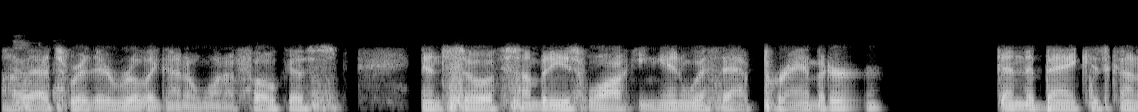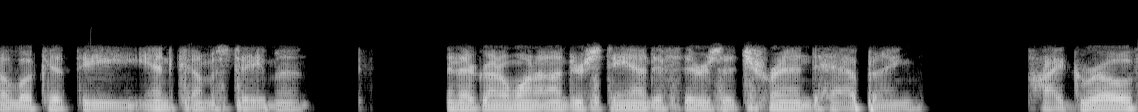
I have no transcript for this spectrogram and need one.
Uh, okay. That's where they're really going to want to focus. And so, if somebody is walking in with that parameter, then the bank is going to look at the income statement, and they're going to want to understand if there's a trend happening, high growth,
